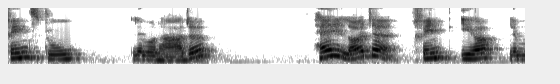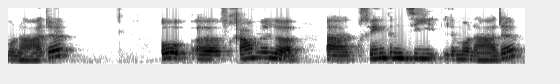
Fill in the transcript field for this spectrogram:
trinkst du Limonade? Hey Leute, trinkt ihr Limonade? Oh, uh, Frau Müller, uh, trinken Sie Limonade?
